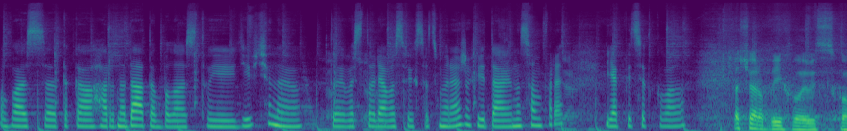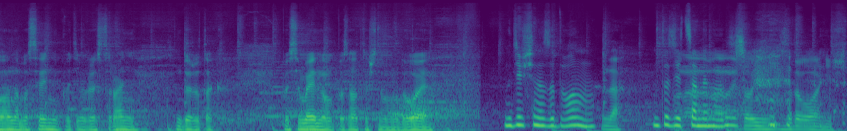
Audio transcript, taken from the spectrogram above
У вас е, така гарна дата була з твоєю дівчиною. Ти виставляв у своїх соцмережах. Вітаю насамперед. Як підсвяткувала? Та вчора поїхали відсіскували на басейні, потім в ресторані. Дуже так по-сімейному, по-затишному двоє. Ну, дівчина задоволена? Да. Ну тоді це не. Свої задоволеніше.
